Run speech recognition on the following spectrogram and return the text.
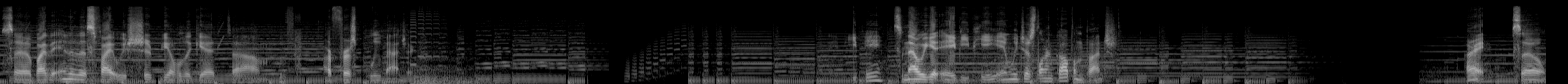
So by the end of this fight, we should be able to get um, our first blue magic. ABP. So now we get ABP, and we just learned Goblin Punch. Alright, so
